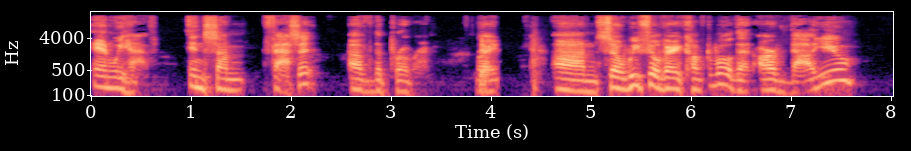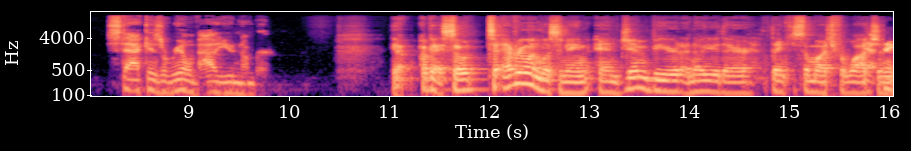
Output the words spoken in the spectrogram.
and we have in some facet of the program right um, so we feel very comfortable that our value stack is a real value number yeah. Okay so to everyone listening and jim beard i know you're there. Thank you so much for watching. yeah,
